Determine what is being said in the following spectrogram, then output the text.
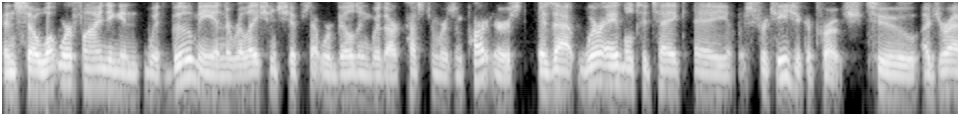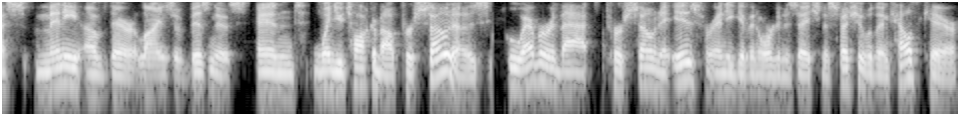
And so what we're finding in with Boomi and the relationships that we're building with our customers and partners is that we're able to take a strategic approach to address many of their lines of business. And when you talk about personas, whoever that persona is for any given organization, especially within healthcare,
